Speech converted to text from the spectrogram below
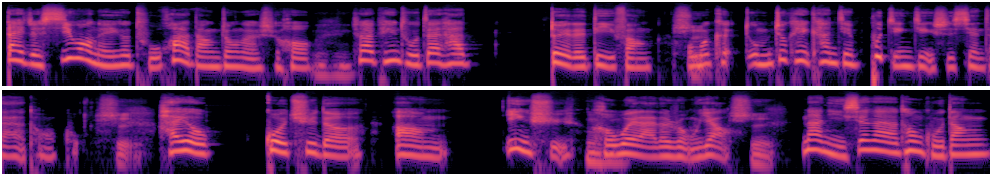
带着希望的一个图画当中的时候，这块拼图在它对的地方，我们可我们就可以看见，不仅仅是现在的痛苦，是还有过去的嗯应许和未来的荣耀。是，那你现在的痛苦，当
